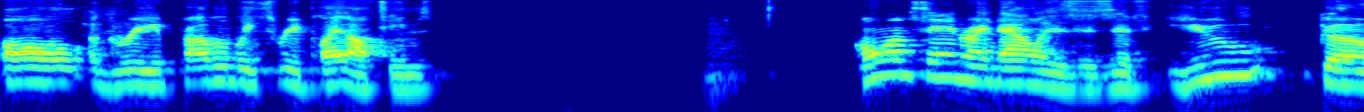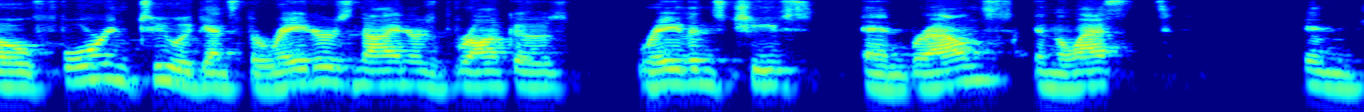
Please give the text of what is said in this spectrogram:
all agree probably three playoff teams. All I'm saying right now is, is if you go four and two against the Raiders, Niners, Broncos, Ravens, Chiefs, and Browns in the last in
